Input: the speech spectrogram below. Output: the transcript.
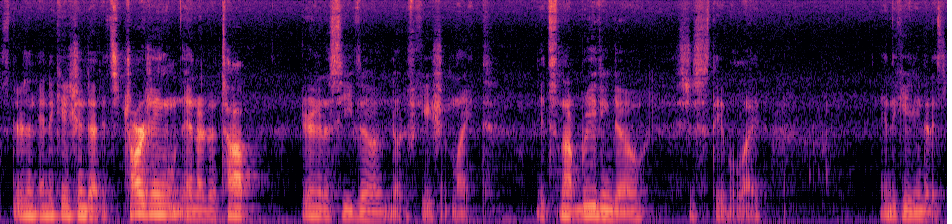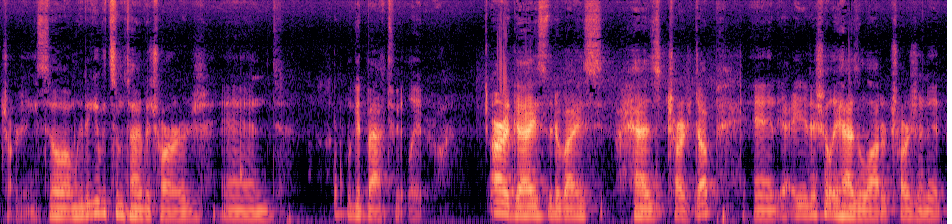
So there's an indication that it's charging and at the top, you're going to see the notification light. It's not breathing though, it's just a stable light indicating that it's charging. So I'm gonna give it some time to charge and we'll get back to it later on. Alright guys, the device has charged up and it initially has a lot of charge in it.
